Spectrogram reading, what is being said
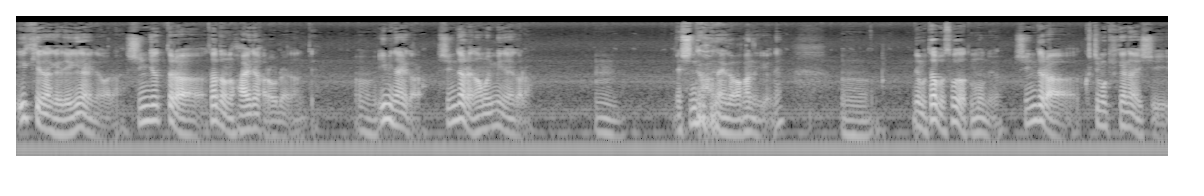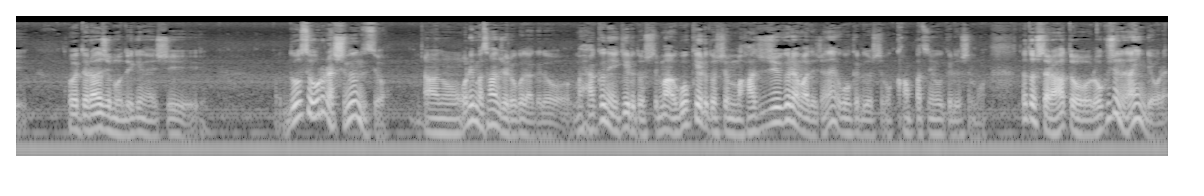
生きてなきゃできないんだから。死んじゃったら、ただの灰だから、俺らなんて。うん。意味ないから。死んだら何も意味ないから。うん。死んだことないかわかんないけどね。うん。でも多分そうだと思うんだよ。死んだら口も聞けないし、こうやってラジオもできないし、どうせ俺ら死ぬんですよ。あの、俺今36だけど、まあ、100年生きるとして、まあ動けるとしても、まあ80ぐらいまでじゃない？動けるとしても、活発に動けるとしても。だとしたら、あと60年ないんだよ、俺。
